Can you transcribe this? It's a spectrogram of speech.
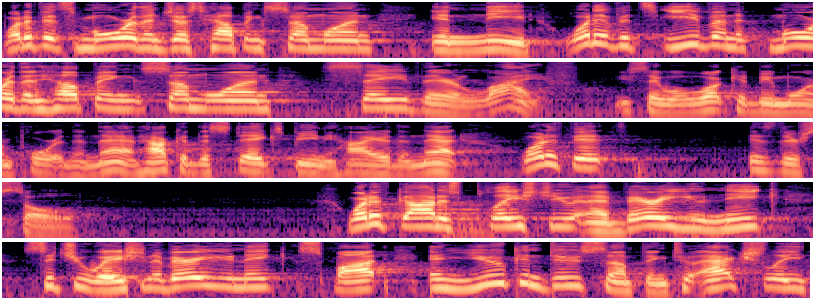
What if it's more than just helping someone in need? What if it's even more than helping someone save their life? You say, well, what could be more important than that? How could the stakes be any higher than that? What if it is their soul? What if God has placed you in a very unique situation, a very unique spot, and you can do something to actually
